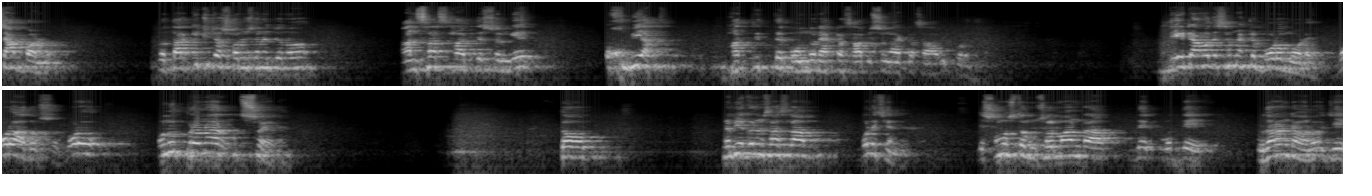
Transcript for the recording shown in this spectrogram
চাপ বাড়ল। তো তার কিছুটা সলিউশনের জন্য আনসার সাহাবিদের সঙ্গে অখবিয়াত ভ্রাতৃত্বের বন্ধনে, একটা সাহাবির সঙ্গে একটা সাহাবি করে দিলাম এটা আমাদের সামনে একটা বড় মডেল বড় আদর্শ, বড় অনুপ্রেরণার উৎস এটা। তো নবী করিম সাল্লাম বলেছেন যে সমস্ত মুসলমানরাদের মধ্যে উদাহরণটা হলো যে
